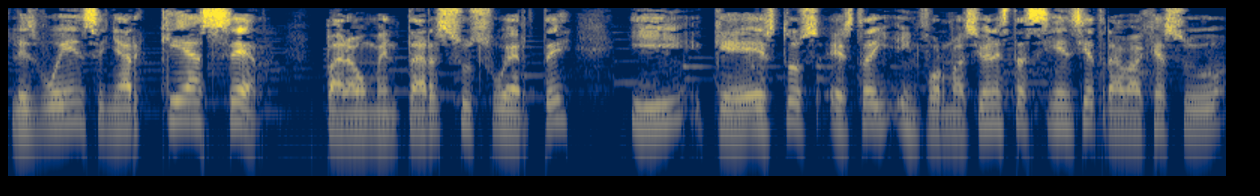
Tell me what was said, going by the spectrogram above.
les voy a enseñar qué hacer para aumentar su suerte y que estos, esta información, esta ciencia trabaje a su,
